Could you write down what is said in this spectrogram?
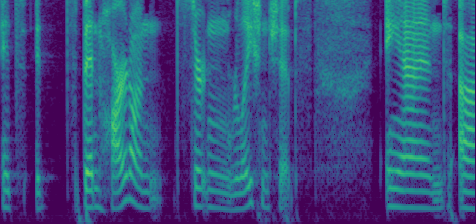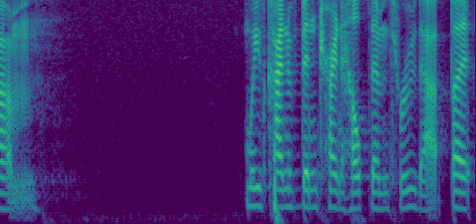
it's it's been hard on certain relationships, and um, we've kind of been trying to help them through that. But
